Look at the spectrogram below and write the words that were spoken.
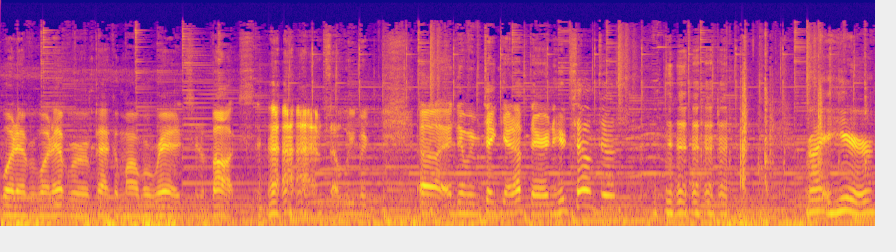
whatever, whatever, a pack of Marlboro Reds in a box." so we would, uh, and then we would take that up there, and he'd sell them to us. right here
